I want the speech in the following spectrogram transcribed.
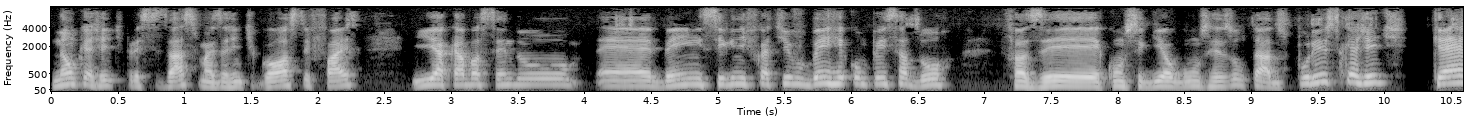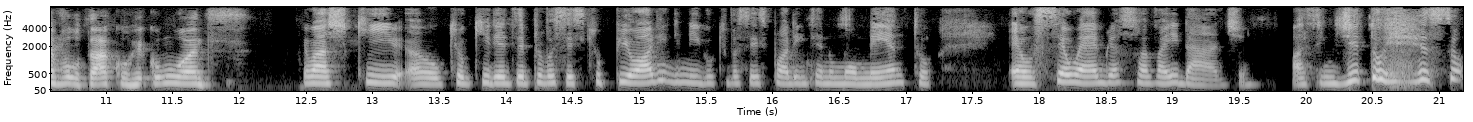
não que a gente precisasse, mas a gente gosta e faz, e acaba sendo é, bem significativo, bem recompensador fazer conseguir alguns resultados. Por isso que a gente quer voltar a correr como antes. Eu acho que uh, o que eu queria dizer para vocês é que o pior inimigo que vocês podem ter no momento é o seu ego e a sua vaidade. Assim, dito isso,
